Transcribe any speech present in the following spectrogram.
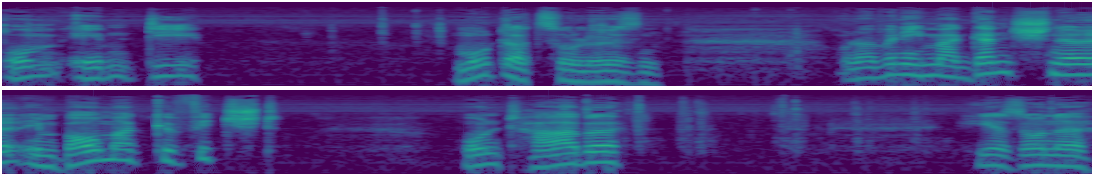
um eben die Mutter zu lösen. Und dann bin ich mal ganz schnell im Baumarkt gefitscht und habe hier so eine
